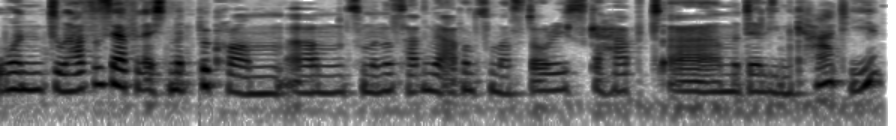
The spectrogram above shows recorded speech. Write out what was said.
und du hast es ja vielleicht mitbekommen, ähm, zumindest hatten wir ab und zu mal Stories gehabt äh, mit der lieben Kati.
